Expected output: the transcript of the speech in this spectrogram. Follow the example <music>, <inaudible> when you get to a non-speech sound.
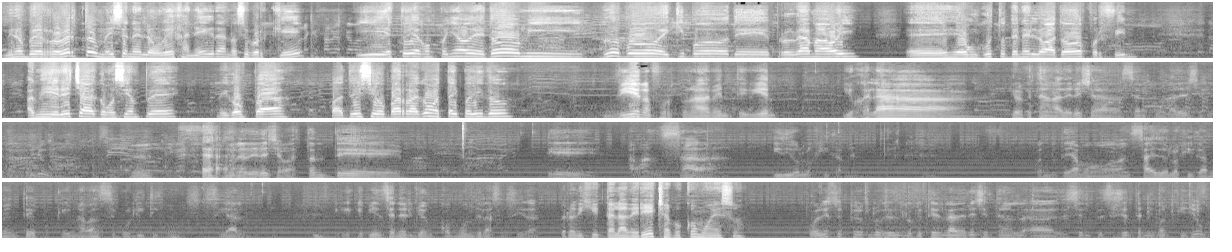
Mi nombre es Roberto, me dicen el Oveja Negra, no sé por qué, y estoy acompañado de todo mi grupo, equipo de programa hoy. Eh, es un gusto tenerlos a todos por fin. A mi derecha, como siempre, mi compa Patricio Parra, ¿cómo estáis, Patito? Bien, afortunadamente, bien. Y ojalá que los que están a la derecha sean como la derecha que tengo yo. ¿eh? <laughs> Una derecha bastante eh, avanzada ideológicamente. ¿eh? Cuando te llamo avanzada ideológicamente, es porque es un avance político, social, y que piensa en el bien común de la sociedad. Pero dijiste a la derecha, pues ¿cómo es eso? Por eso espero que los que, los que estén a la derecha estén a se, sientan, se sientan igual que yo.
